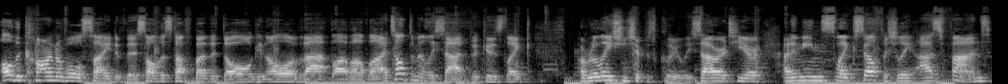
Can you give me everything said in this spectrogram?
all the carnival side of this, all the stuff about the dog and all of that, blah blah blah. It's ultimately sad because like a relationship is clearly soured here, and it means like selfishly as fans,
